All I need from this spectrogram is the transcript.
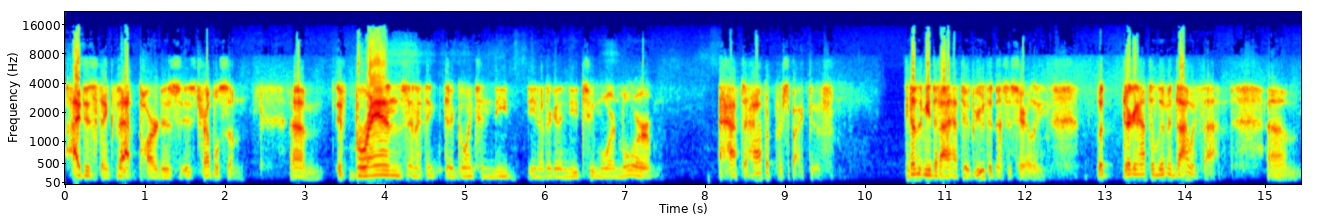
I just think that part is is troublesome. Um, if brands, and I think they're going to need, you know, they're going to need to more and more, have to have a perspective. It doesn't mean that I have to agree with it necessarily, but they're going to have to live and die with that. Um,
